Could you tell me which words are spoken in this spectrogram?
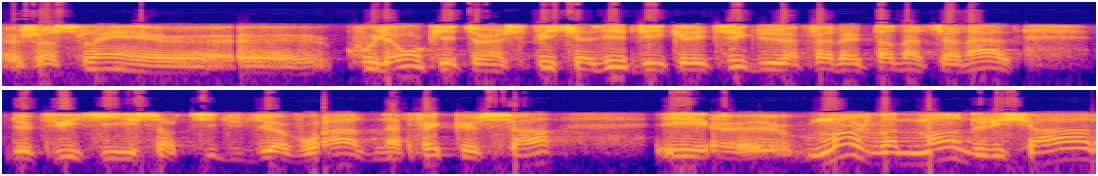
Euh, Jocelyn euh, euh, Coulon, qui est un spécialiste des critiques des affaires internationales depuis qu'il est sorti du devoir, n'a fait que ça. Et moi, je me demande, Richard,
